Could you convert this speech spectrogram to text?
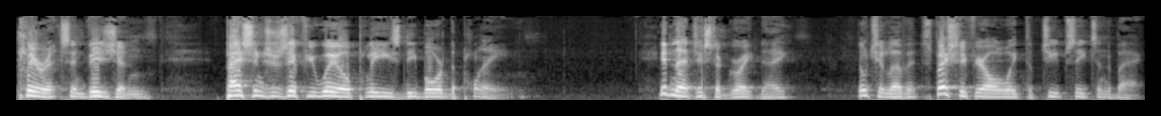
clearance and vision. Passengers, if you will, please deboard the plane. Isn't that just a great day? Don't you love it? Especially if you're all the way to the cheap seats in the back.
